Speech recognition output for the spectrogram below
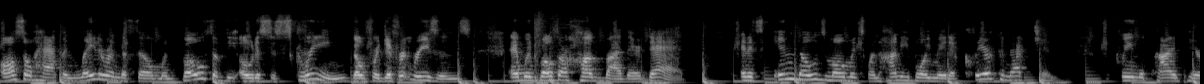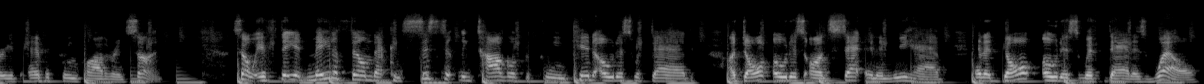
also happened later in the film when both of the Otises scream, though for different reasons, and when both are hugged by their dad. And it's in those moments when Honey Boy made a clear connection between the time periods and between father and son. So if they had made a film that consistently toggled between kid Otis with dad, adult Otis on set and in rehab, and adult Otis with dad as well,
